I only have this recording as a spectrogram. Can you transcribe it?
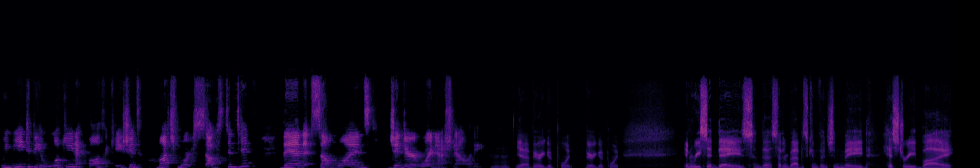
we need to be looking at qualifications much more substantive than someone's gender or nationality. Mm-hmm. Yeah, very good point. Very good point. In recent days, the Southern Baptist Convention made history by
